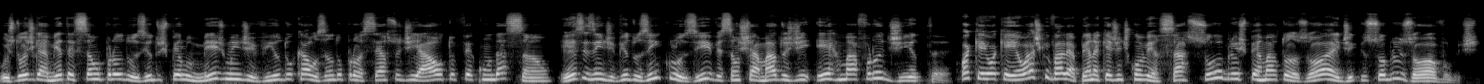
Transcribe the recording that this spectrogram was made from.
os dois gametas são produzidos pelo mesmo indivíduo, causando o processo de autofecundação. Esses indivíduos, inclusive, são chamados de hermafrodita. Ok, ok, eu acho que vale a pena que a gente conversar sobre o espermatozoide e sobre os óvulos.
